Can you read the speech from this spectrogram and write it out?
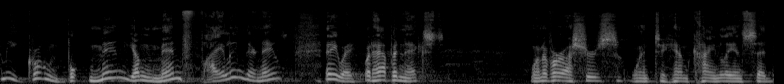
I mean, grown men, young men filing their nails. Anyway, what happened next? One of our ushers went to him kindly and said,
